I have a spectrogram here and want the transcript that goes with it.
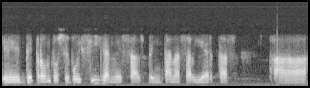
eh, de pronto se sigan esas ventanas abiertas a,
